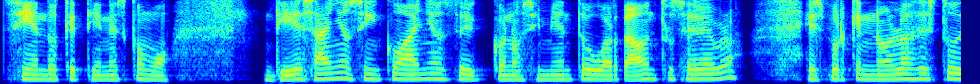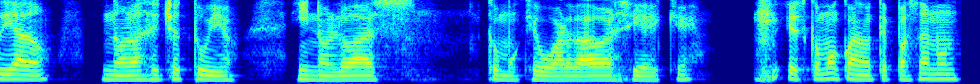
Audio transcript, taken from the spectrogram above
siendo que tienes como 10 años, 5 años de conocimiento guardado en tu cerebro. Es porque no lo has estudiado, no lo has hecho tuyo y no lo has como que guardado así de que es como cuando te pasan un,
